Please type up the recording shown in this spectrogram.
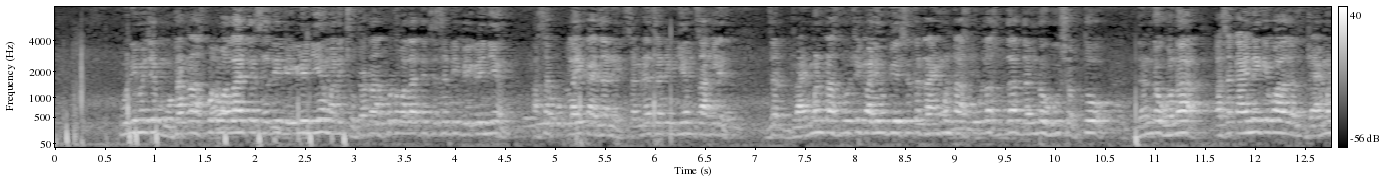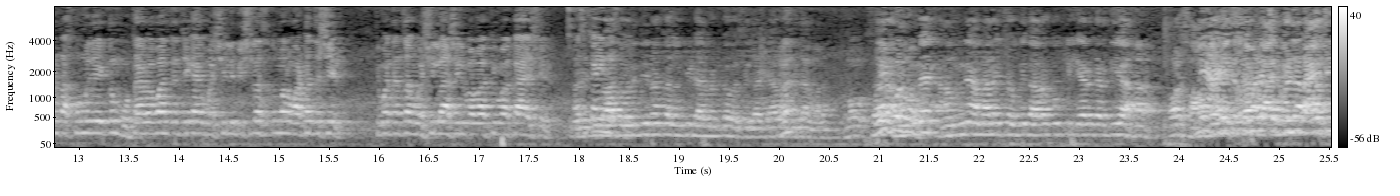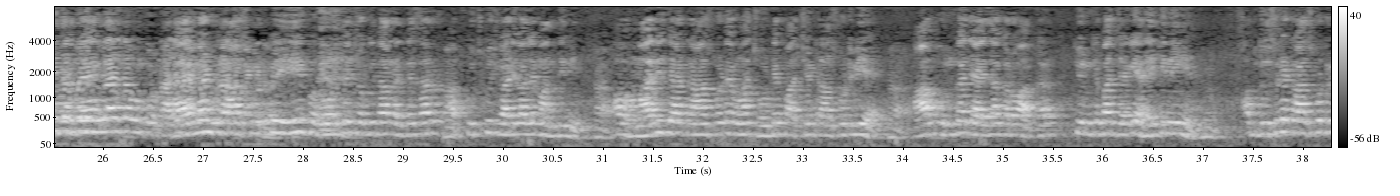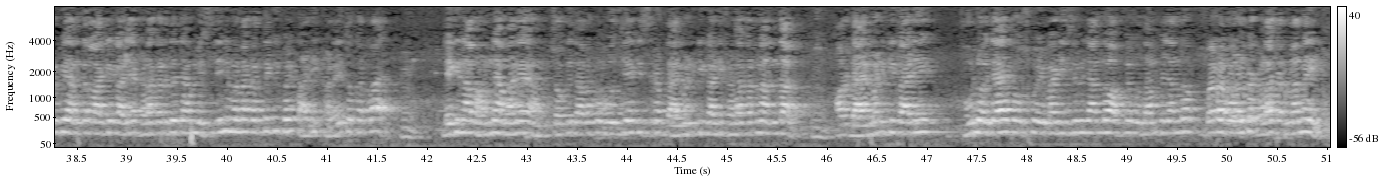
कोणी म्हणजे मोठा ट्रान्सपोर्टवाला आहे त्याच्यासाठी वेगळे नियम आणि छोटा ट्रान्सपोर्टवाला आहे त्याच्यासाठी वेगळे नियम. असा कुठलाही कायदा नाही. सगळ्यांसाठी नियम चांगले आहेत. जर ड्रायमंड ट्रान्सपोर्टची गाडी उभी असेल तर ड्रायमंड ट्रान्सपोर्टला सुद्धा दंड होऊ शकतो. दंड होणार. असं काही नाही की बा ड्रायमंड ट्रान्सपोर्ट म्हणजे एकदम मोठा व्यवहार बाबा त्याचे काय वशिले बिशिले असं तुम्हाला वाटत असेल. किंवा त्यांचा वशिला असेल बाबा किंवा काय असेल असं काही बात हो रही थी ना कल की डायमंड का वसीला क्या? वसीला हमारा वो- सर, वही बोल रहा हूँ। हमने हमने हमारे चौकीदारों को क्लियर कर दिया हाँ। और नहीं, आए तो हमारे डायमंड चौकीदार आए थे, इधर ट्रांसपोर्ट मैंने में- बुलाया था उनको। आज डायमंड बुलाया था ट्रांसपोर्ट मैंने। में ही रोड पे चौकीदार रहते सर हाँ। अब कुछ कुछ गाड़ी वाले मानते नहीं हाँ। और हमारी जहाँ ट्रांसपोर्ट है वहाँ छोटे पाँच छह ट्रांसपोर्ट भी है हाँ। आप उनका जायजा करो आकर कि उनके पास जगह है कि नहीं है अब दूसरे ट्रांसपोर्टर भी अंदर लाके गाड़ियाँ खड़ा कर देते हम इसलिए नहीं मना करते कि भाई गाड़ी खड़े तो कर रहा है हम्म। लेकिन अब हमने हमारे चौकीदारों को बोल दिया कि सिर्फ़ डायमंड की गाड़ी खड़ा करना अंदर। हम्म। और डायमंड की गाड़ी फुल हो जाए तो उसको एमआईडीसी में जान दो अपने गोदाम पे जान दो। रोड पे खड़ा करना नहीं।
